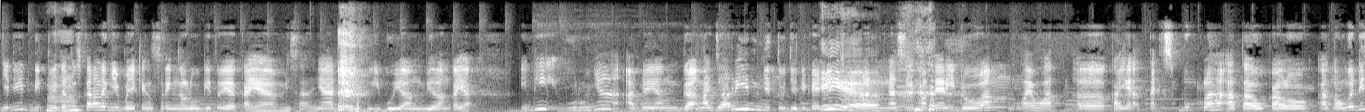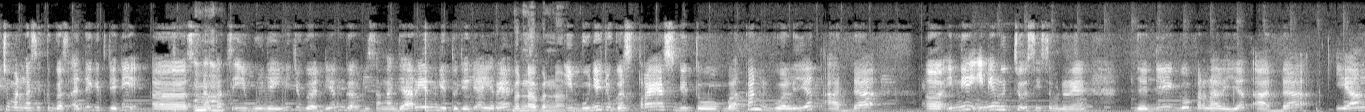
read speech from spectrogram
jadi di Twitter mm -hmm. tuh sekarang lagi banyak yang sering ngeluh gitu ya kayak misalnya ada ibu-ibu yang bilang kayak ini gurunya ada yang nggak ngajarin gitu jadi kayak iya. dia cuma ngasih materi doang lewat uh, kayak textbook lah atau kalau atau enggak dia cuma ngasih tugas aja gitu jadi uh, sedangkan mm -hmm. si ibunya ini juga dia nggak bisa ngajarin gitu jadi akhirnya Bener-bener. ibunya juga stres gitu bahkan gue lihat ada uh, ini ini lucu sih sebenarnya jadi gue pernah lihat ada yang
